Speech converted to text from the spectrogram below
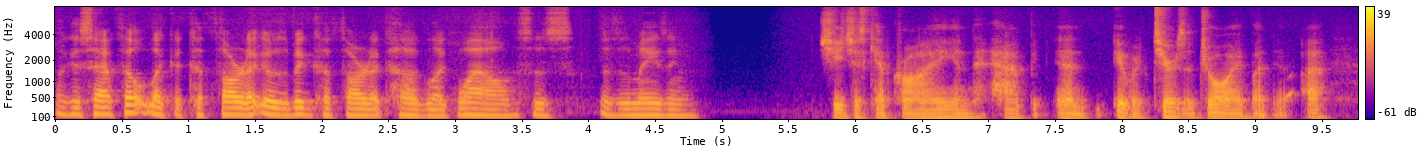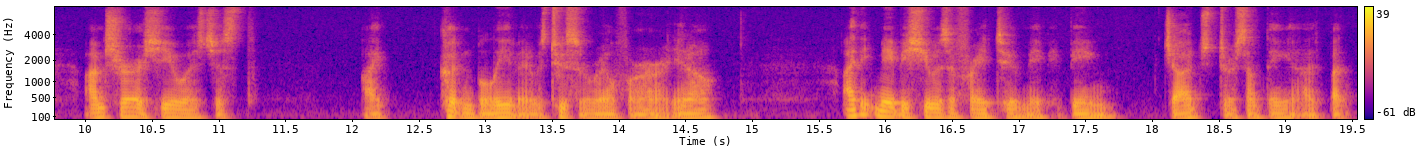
like I said, it felt like a cathartic. It was a big cathartic hug. Like, wow, this is this is amazing. She just kept crying and happy, and it were tears of joy. But I, I'm sure she was just, I couldn't believe it. It was too surreal for her, you know. I think maybe she was afraid too, maybe being judged or something. Uh, but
